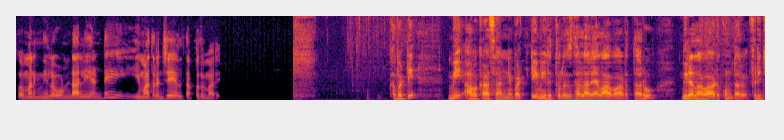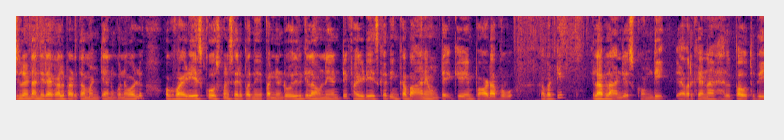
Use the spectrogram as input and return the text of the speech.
సో, మనకి నిలవ ఉండాలి అంటే ఈ మాత్రం చేయాలి తప్పదు మరి. కాబట్టి మీ అవకాశాన్ని బట్టి మీరు తులసి దళాలు ఎలా వాడతారు మీరు ఎలా వాడుకుంటారు? ఫ్రిడ్జ్లో అంటే అన్ని రకాలు పెడతామంటే అనుకున్న వాళ్ళు ఒక ఫైవ్ డేస్ కోసుకొని సరిపోతుంది పన్నెండు రోజులకి ఇలా ఉన్నాయంటే ఫైవ్ డేస్కి అయితే ఇంకా బాగానే ఉంటాయి ఏం పాడవ్వవు. కాబట్టి ఇలా ప్లాన్ చేసుకోండి ఎవరికైనా హెల్ప్ అవుతుంది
